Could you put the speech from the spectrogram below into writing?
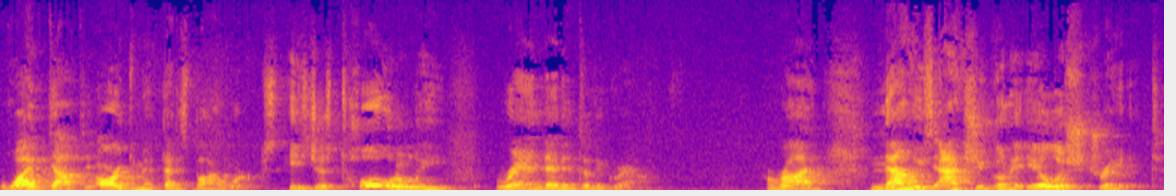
wiped out the argument that is by works. He's just totally ran that into the ground. All right? Now he's actually going to illustrate it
